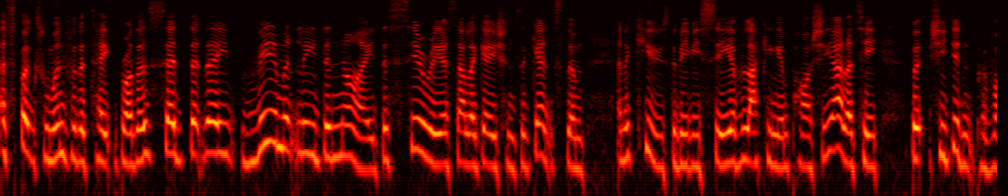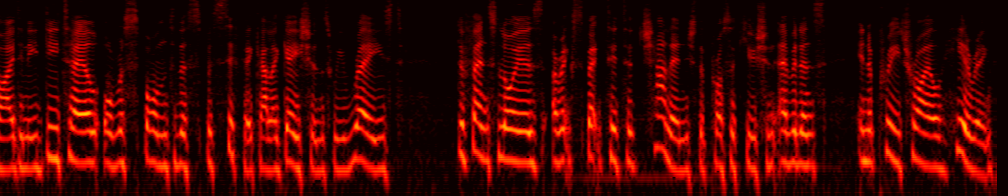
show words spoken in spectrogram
A spokeswoman for the Tate brothers said that they vehemently denied the serious allegations against them and accused the BBC of lacking impartiality, but she didn't provide any detail or respond to the specific allegations we raised. Defence lawyers are expected to challenge the prosecution evidence in a pre trial hearing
